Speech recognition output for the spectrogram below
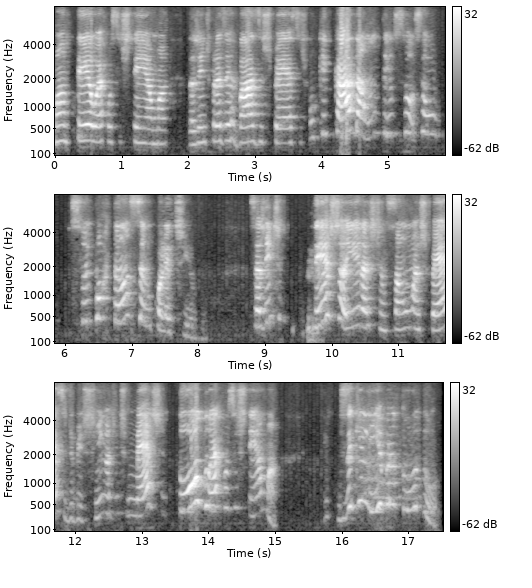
manter o ecossistema, da gente preservar as espécies, porque cada um tem seu, seu, sua importância no coletivo. Se a gente deixa ir à extinção uma espécie de bichinho, a gente mexe todo o ecossistema, desequilibra tudo.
